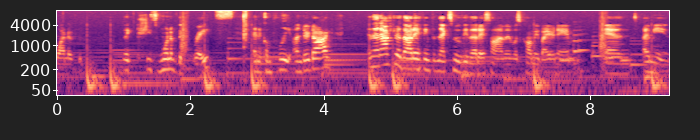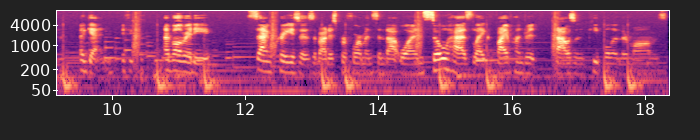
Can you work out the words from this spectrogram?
one of the like she's one of the greats and a complete underdog. And then after that, I think the next movie that I saw him in was Call Me by Your Name. And I mean, again, if you, I've already sang praises about his performance in that one. So has like 500,000 people and their moms.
